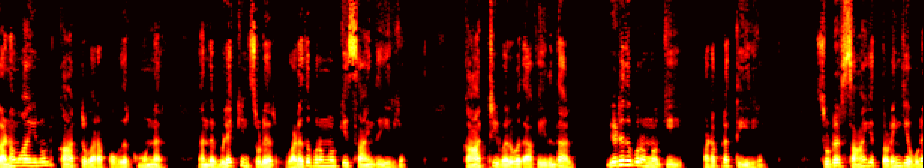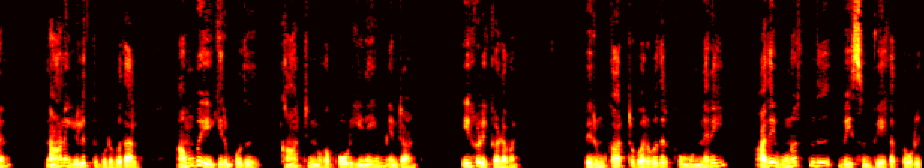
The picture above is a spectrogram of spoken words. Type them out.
கணவாயினுள் காற்று வரப்போவதற்கு முன்னர் அந்த விளக்கின் சுடர் வலதுபுறம் நோக்கி சாய்ந்து எரியும். காற்றி வருவதாக இருந்தால் இடதுபுறம் நோக்கி படபடத்து எரியும். சுடர் சாயத் தொடங்கியவுடன் நாணை இழுத்து விடுவதால் அம்பு எகிரும்போது காற்றின் முகப்போடு இணையும் என்றான் இகழிக்கழவன் பெரும் காற்று வருவதற்கு முன்னரே அதை உணர்ந்து வீசும் வேகத்தோடு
